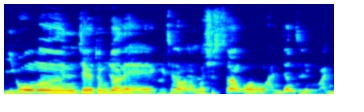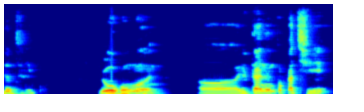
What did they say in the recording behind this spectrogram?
이 공은 제가 좀 전에 그 최상원 선수가 실수한 공하고 완전 틀린 거, 완전 틀린 거. 요 공은, 어, 일단은 똑같이,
